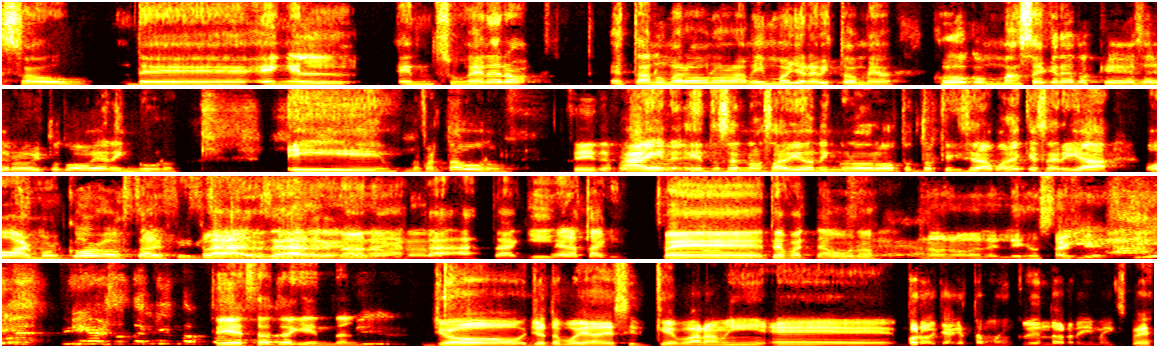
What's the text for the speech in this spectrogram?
So, de, en, el, en su género está número uno ahora mismo. Yo no he visto, me, juego con más secretos que ese, yo no he visto todavía ninguno. Y me falta uno. Sí, te falta Ah, y, uno. y entonces no ha sabido ninguno de los otros dos que quisiera poner, que sería o Armor Core o Starfield. O sea, Claro, era No, no, hasta, hasta aquí. Hasta aquí. Pues, ¿te falta uno? No, no, le dijo Starfield. Tears of the Kingdom. Sí, eso es The Kingdom. Yo, yo te voy a decir que para mí, eh, bueno, ya que estamos incluyendo remakes, ¿ves?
